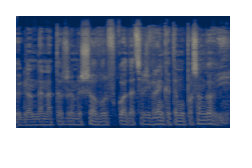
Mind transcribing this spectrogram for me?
Wygląda na to, że myszowór wkłada coś w rękę temu posągowi.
